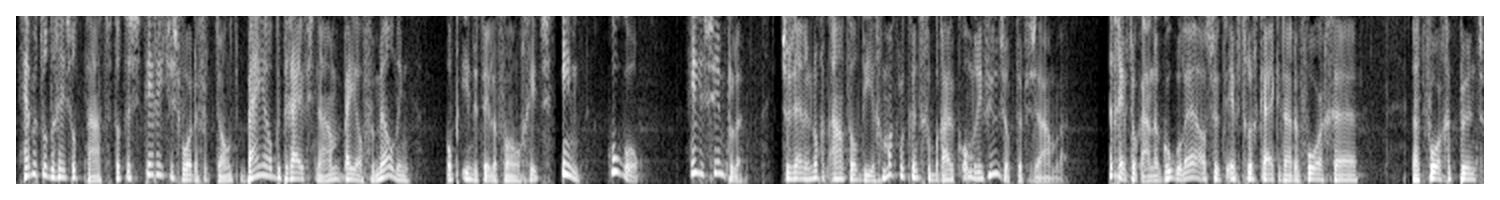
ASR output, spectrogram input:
hebben tot resultaat dat er sterretjes worden vertoond bij jouw bedrijfsnaam, bij jouw vermelding op in de telefoongids in Google. Hele simpele. Zo zijn er nog een aantal die je gemakkelijk kunt gebruiken om reviews op te verzamelen. Het geeft ook aan naar Google, hè, als we het even terugkijken naar, de vorige, naar het vorige punt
